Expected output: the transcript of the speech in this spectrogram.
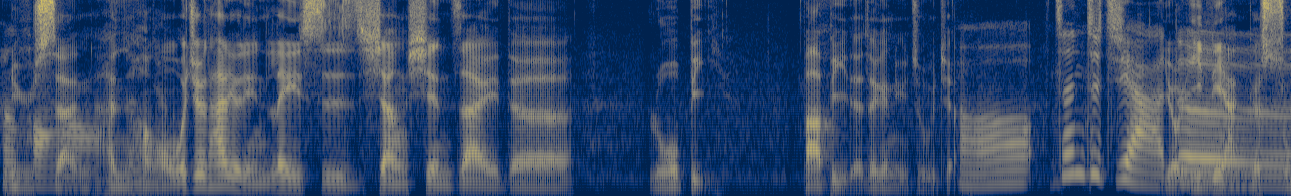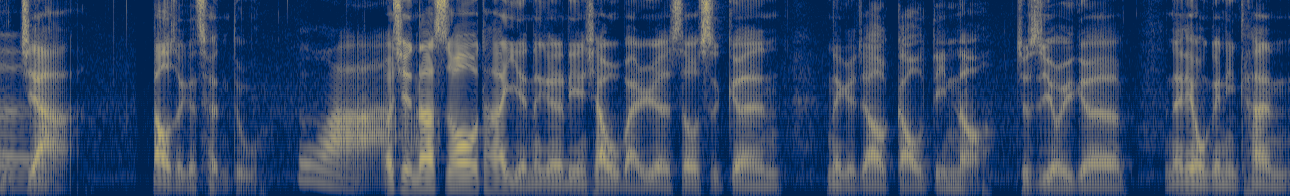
女神，很红，哦很红。我觉得她有点类似像现在的罗比，芭比的这个女主角。哦，真的假的？有一两个暑假到这个程度，哇！而且那时候她演那个恋夏五百日的时候，是跟那个叫高丁哦，就是有一个。那天我跟你看《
